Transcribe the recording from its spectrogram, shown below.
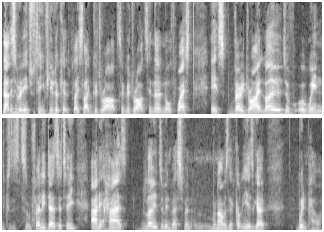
Now, this is really interesting if you look at a place like Gujarat. So, Gujarat's in the northwest. It's very dry, loads of uh, wind because it's sort of fairly deserty, and it has loads of investment. When I was there a couple of years ago, wind power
